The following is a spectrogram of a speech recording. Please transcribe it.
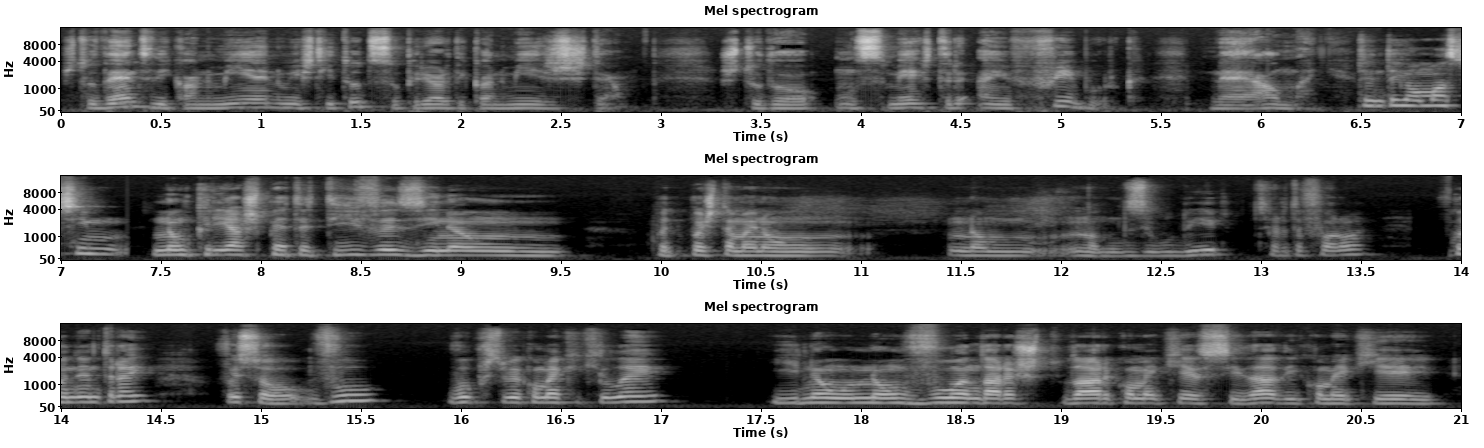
estudante de Economia no Instituto Superior de Economia e Gestão. Estudou um semestre em Fribourg, na Alemanha. Tentei ao máximo não criar expectativas e não. para depois também não, não, não me desiludir, de certa forma. Quando entrei, foi só vou, vou perceber como é que aquilo é e não, não vou andar a estudar como é que é a cidade e como é que é.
